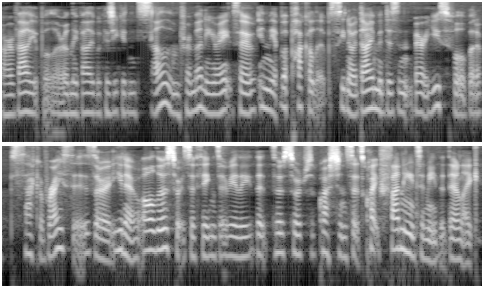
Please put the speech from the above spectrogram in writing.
are valuable are only valuable because you can sell them for money, right? So in the apocalypse, you know, a diamond isn't very useful, but a sack of rice is, or, you know, all those sorts of things are really those sorts of questions. So it's quite funny to me that they're like,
